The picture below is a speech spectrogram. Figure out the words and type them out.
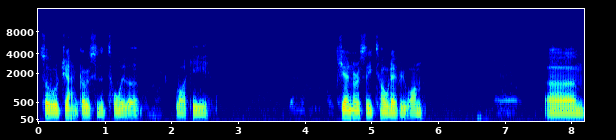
so Jack goes to the toilet like he generously told everyone. Um,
